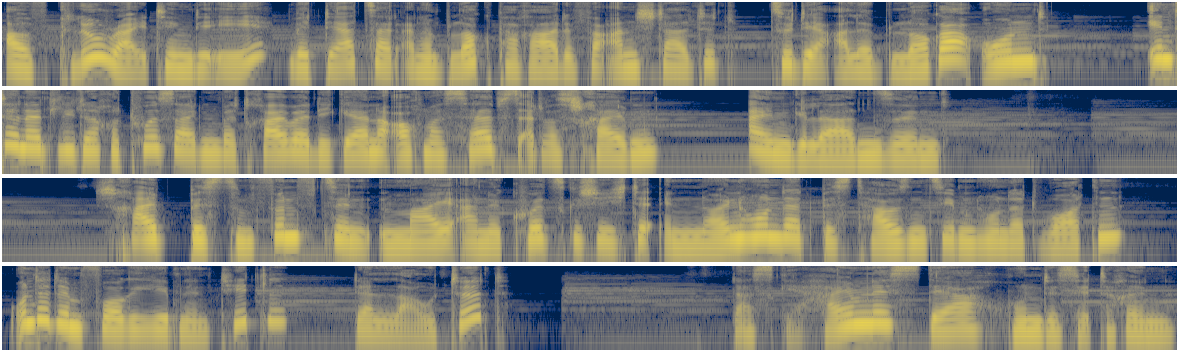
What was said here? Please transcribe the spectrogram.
Auf cluewriting.de wird derzeit eine Blogparade veranstaltet, zu der alle Blogger und Internetliteraturseitenbetreiber, die gerne auch mal selbst etwas schreiben, eingeladen sind. Schreibt bis zum 15. Mai eine Kurzgeschichte in 900 bis 1700 Worten unter dem vorgegebenen Titel, der lautet Das Geheimnis der Hundesitterin.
